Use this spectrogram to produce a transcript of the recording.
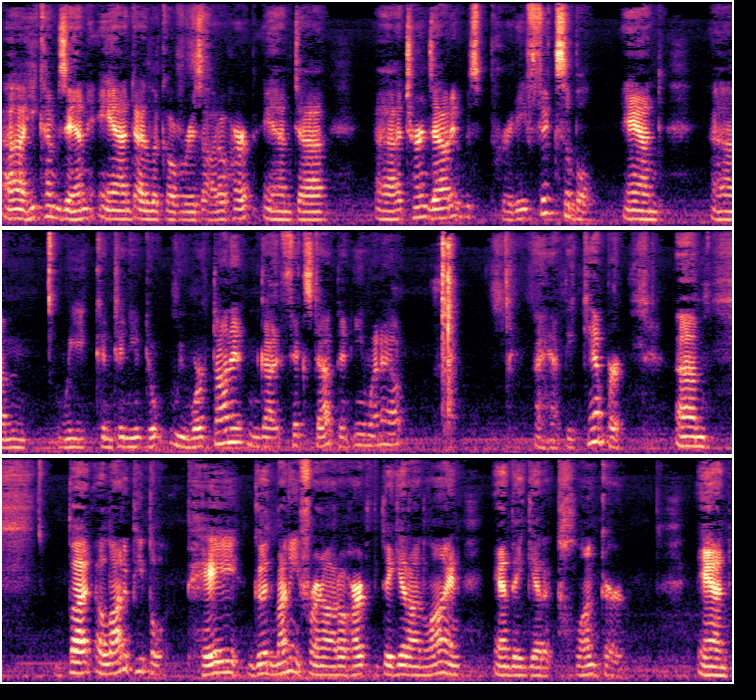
uh, he comes in, and I look over his auto harp, and uh, uh, it turns out it was pretty fixable. And um, we continued to, we worked on it and got it fixed up, and he went out a happy camper. Um, but a lot of people pay good money for an auto harp that they get online and they get a clunker. And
